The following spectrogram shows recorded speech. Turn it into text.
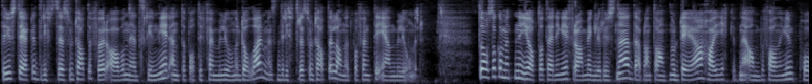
det justerte driftsresultatet før av- og nedskrivninger endte på 85 millioner dollar, mens driftsresultatet landet på 51 millioner. Det har også kommet nye oppdateringer fra meglerhusene, der bl.a. Nordea har jekket ned anbefalingen på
